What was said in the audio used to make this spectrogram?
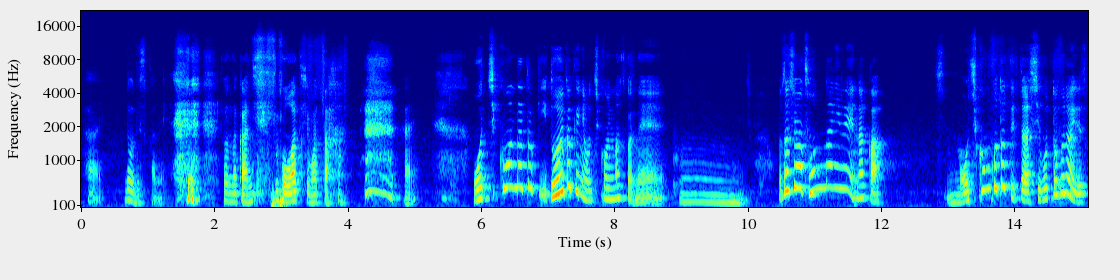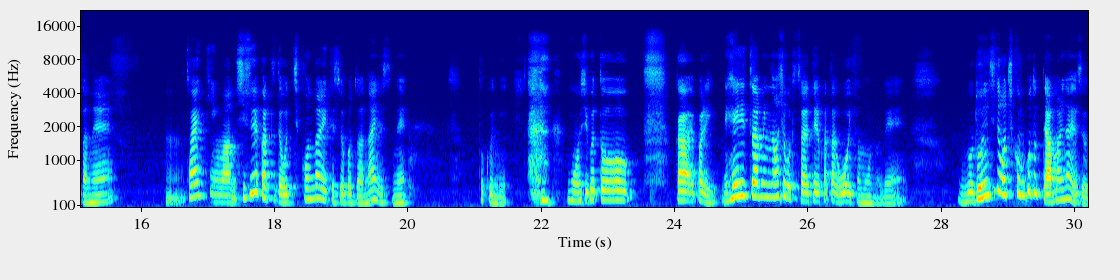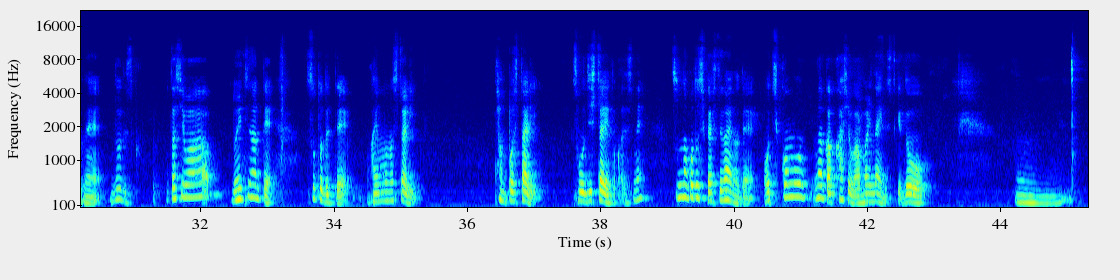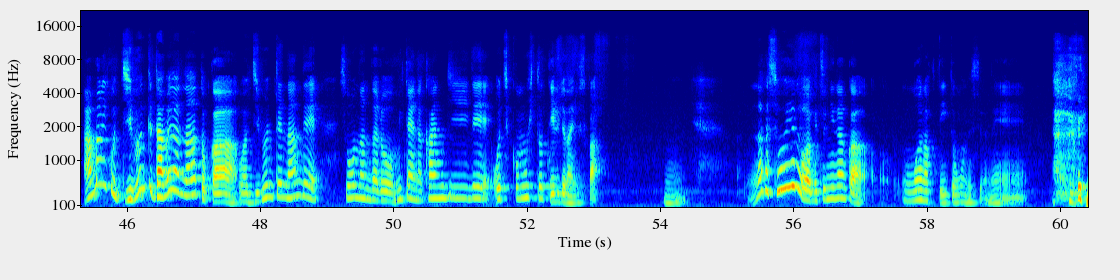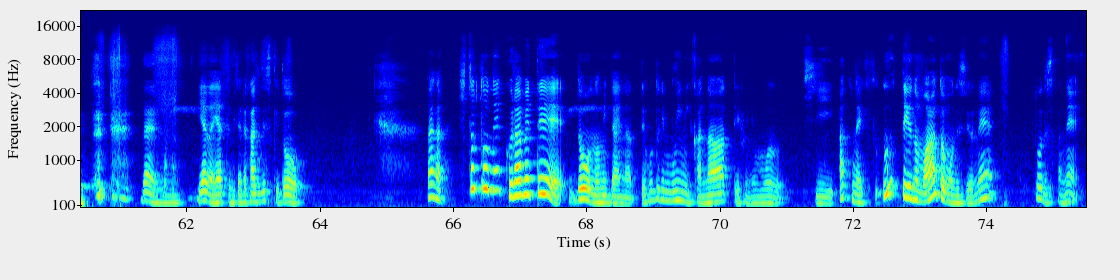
はい。どうですかね。そんな感じです。もう終わってしまった。はい。落ち込んだ時、どういう時に落ち込みますかね？うん。私はそんなにね、なんか、落ち込むことって言ったら仕事ぐらいですかね。うん、最近は私生活で落ち込んだりってそういうことはないですね。特に。もう仕事がやっぱり、ね、平日はみんなお仕事されてる方が多いと思うので、土日で落ち込むことってあんまりないですよね。どうですか？私は土日なんて外出て買い物したり、散歩したり、掃除したりとかですね。そんなことしかしてないので、落ち込むなんか箇所があんまりないんですけど、うん、あんまりこう自分ってダメだなとかは自分ってなんでそうなんだろうみたいな感じで落ち込む人っているじゃないですか。うん。なんかそういうのは別になんか思わなくていいと思うんですよね。だよね。嫌なやつみたいな感じですけど、なんか人とね、比べてどうのみたいなって本当に無意味かなっていうふうに思うし、あとね、うっていうのもあると思うんですよね。どうですかね。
